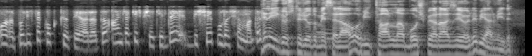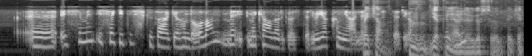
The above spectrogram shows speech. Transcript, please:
O, polis de koku köpeği aradı. Ancak hiçbir şekilde bir şey ulaşamadık. Nereyi gösteriyordu mesela o bir tarla boş bir arazi öyle bir yer miydi? E, eşimin işe gidiş güzergahında olan me- mekanları gösteriyor. Yakın yerleri Mekan. gösteriyor. Hı hı, yakın Hı-hı. yerleri gösteriyordu peki.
